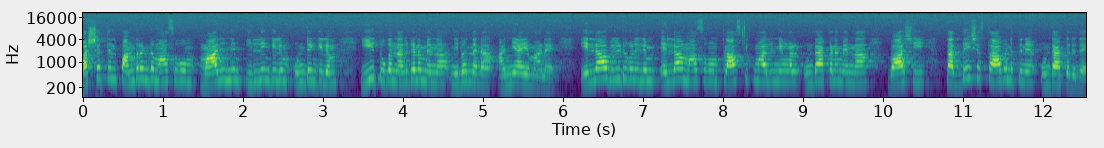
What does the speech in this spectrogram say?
വർഷത്തിൽ പന്ത്രണ്ട് മാസവും മാലിന്യം ഇല്ലെങ്കിലും ഉണ്ടെങ്കിലും ഈ തുക നൽകണമെന്ന നിബന്ധന അന്യായമാണ്. എല്ലാ വീടുകളിലും എല്ലാ മാസവും പ്ലാസ്റ്റിക് മാലിന്യങ്ങൾ ഉണ്ടാക്കണമെന്ന വാശി തദ്ദേശ സ്ഥാപനത്തിന് ഉണ്ടാക്കരുത്.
